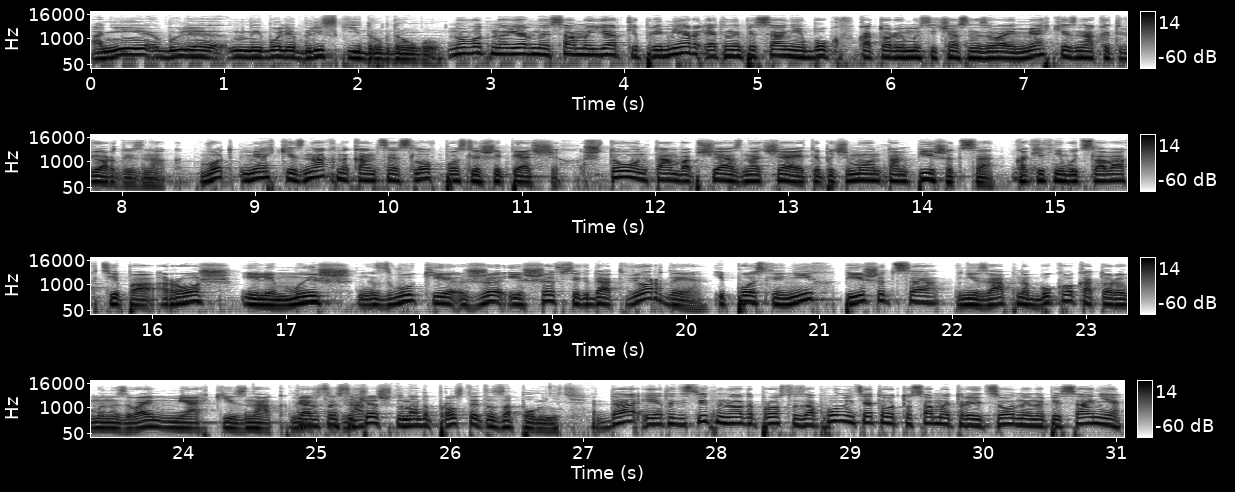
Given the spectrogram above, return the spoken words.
они были наиболее близки друг к другу? Ну вот, наверное, самый яркий пример — это написание букв, которые мы сейчас называем мягкий знак и твердый знак. Вот мягкий знак на конце слов после шипящих. Что он там вообще означает и почему он там пишется? В каких-нибудь словах типа «рожь» или «мышь» звуки «ж» и «ш» всегда твердые, и после них пишется внезапно буква которую мы называем мягкий знак. Кажется мягкий сейчас, знак. что надо просто это запомнить. Да, и это действительно надо просто запомнить. Это вот то самое традиционное написание.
